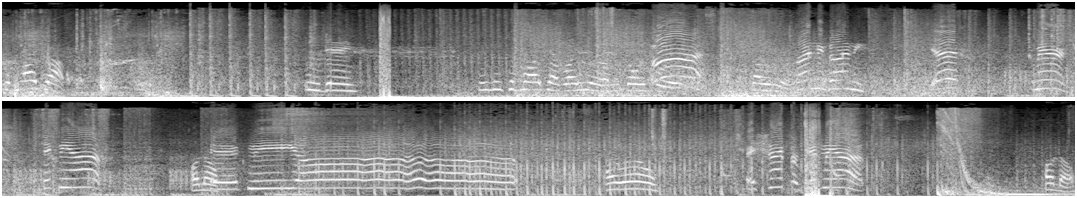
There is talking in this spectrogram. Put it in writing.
supply drop. Ooh, dang. There's a supply drop right here. I'm going for Ah! it. Coming here. Behind me, behind me. Yes! Come here. Pick me up. Oh no, Pick me up. I will. Hey, sniper, pick me up. Oh no.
